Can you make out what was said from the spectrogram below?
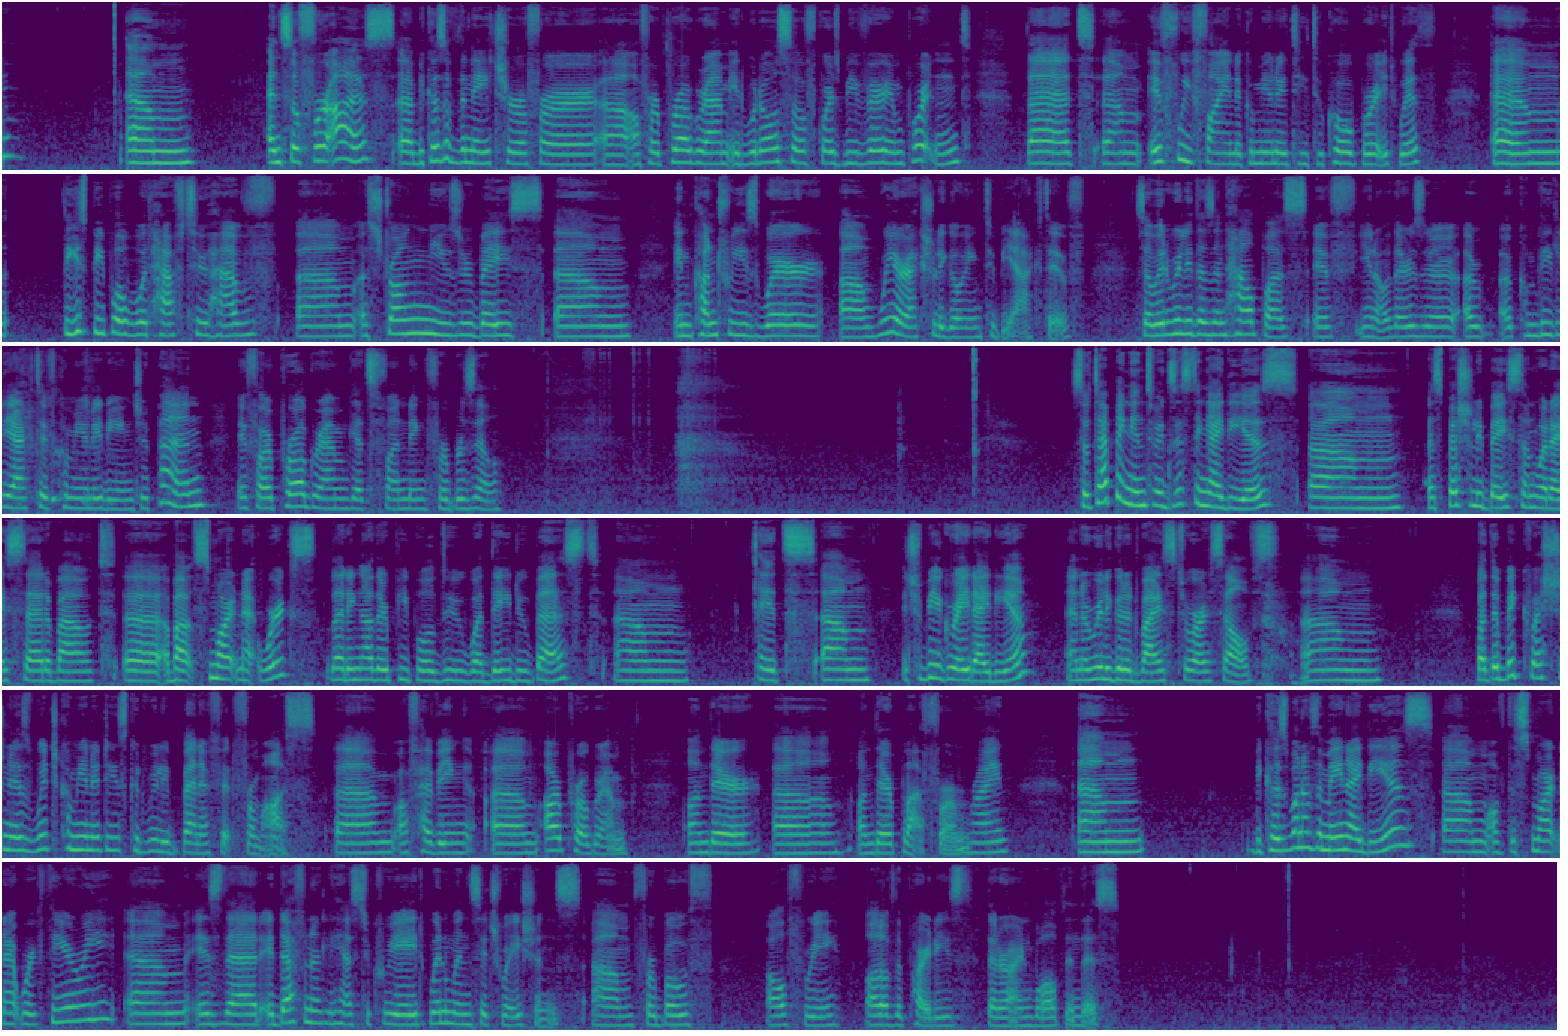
Um, and so for us, uh, because of the nature of our uh, of our program, it would also, of course, be very important that um, if we find a community to cooperate with, um, these people would have to have um, a strong user base um, in countries where um, we are actually going to be active. So it really doesn't help us if you know there's a, a, a, completely active community in Japan if our program gets funding for Brazil. So tapping into existing ideas, um, especially based on what I said about uh, about smart networks, letting other people do what they do best, um, it's um, it should be a great idea and a really good advice to ourselves. Um, but the big question is which communities could really benefit from us um, of having um, our program on their uh, on their platform, right? Um, because one of the main ideas um, of the smart network theory um, is that it definitely has to create win-win situations for both, all three, all of the parties that are involved in this.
